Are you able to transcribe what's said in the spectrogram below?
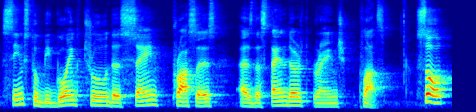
seems to be going through the same process as the standard range plus. So,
